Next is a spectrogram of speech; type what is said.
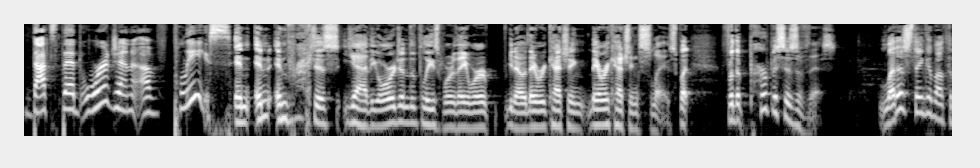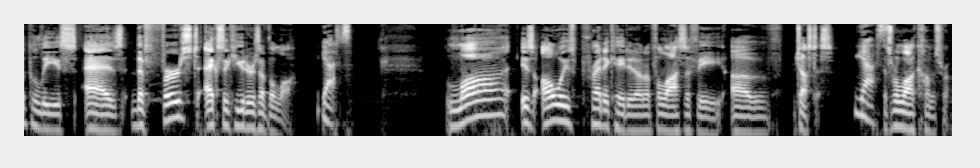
That's the origin of police. In in in practice, yeah, the origin of the police were they were you know they were catching they were catching slaves. But for the purposes of this, let us think about the police as the first executors of the law. Yes. Law is always predicated on a philosophy of justice. Yes. That's where law comes from.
